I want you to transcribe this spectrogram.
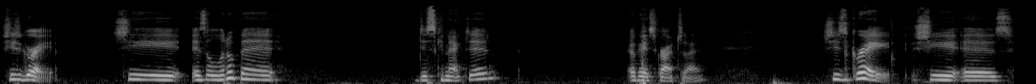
She's great. She is a little bit disconnected. Okay, scratch that. She's great. She is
